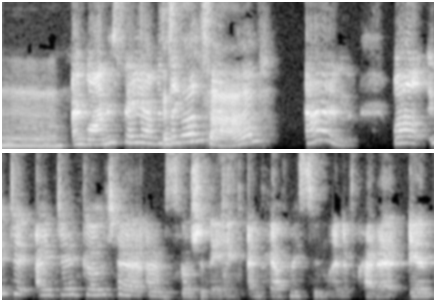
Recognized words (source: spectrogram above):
Mm. I want to say I was it's like, not sad. Done. Well, it did. I did go to um, Scotiabank and pay off my student line of credit, and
